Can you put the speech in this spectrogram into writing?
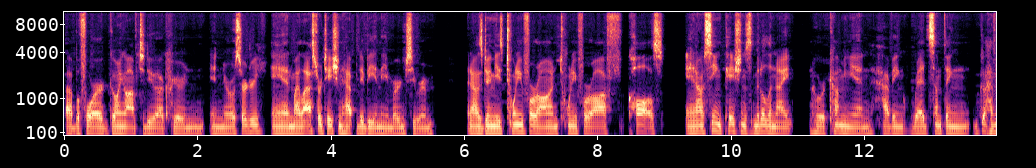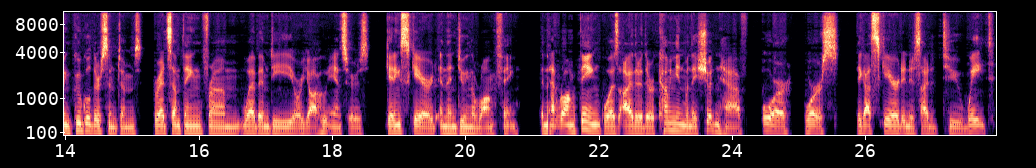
uh, before going off to do a career in, in neurosurgery, and my last rotation happened to be in the emergency room, and I was doing these twenty four on, twenty four off calls and I was seeing patients middle of the night who were coming in having read something, having Googled their symptoms, read something from WebMD or Yahoo Answers, getting scared, and then doing the wrong thing. And that wrong thing was either they're coming in when they shouldn't have, or worse, they got scared and decided to wait.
